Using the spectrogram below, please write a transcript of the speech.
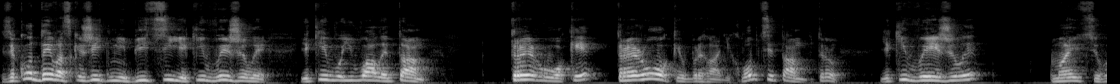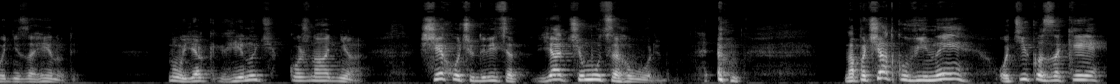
З якого дива, скажіть мені, бійці, які вижили, які воювали там три роки, три роки в бригаді, хлопці там, три, які вижили, мають сьогодні загинути. Ну, як гинуть кожного дня. Ще хочу, дивіться, я чому це говорю? На початку війни оті козаки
